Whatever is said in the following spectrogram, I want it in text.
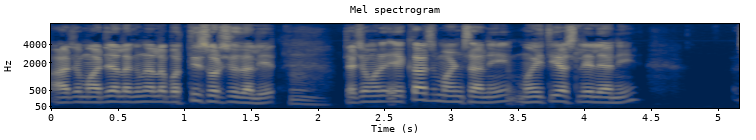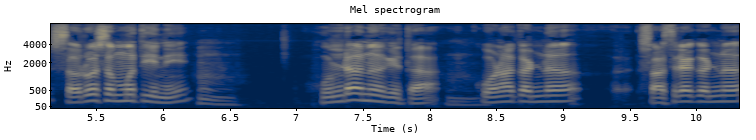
आज माझ्या लग्नाला बत्तीस वर्ष झाली आहेत. त्याच्यामध्ये एकाच माणसाने माहिती असलेल्यानी सर्वसंमतीने हुंडा न घेता. कोणाकडनं सासऱ्याकडनं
